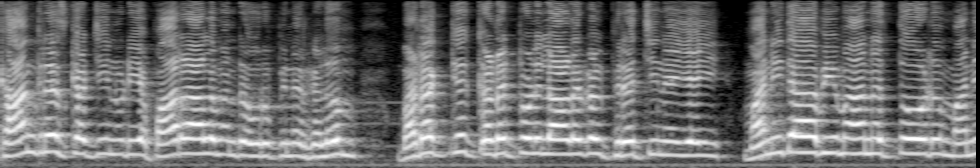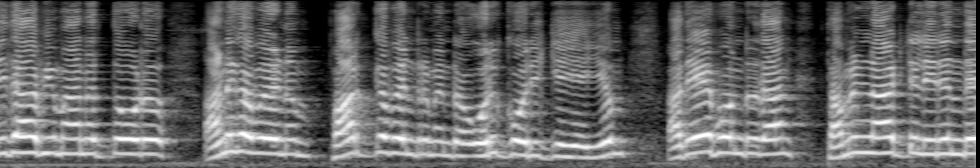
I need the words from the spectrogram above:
காங்கிரஸ் கட்சியினுடைய பாராளுமன்ற உறுப்பினர்களும் வடக்கு கடற்றொழிலாளர்கள் பிரச்சினையை மனிதாபிமானத்தோடு மனிதாபிமானத்தோடு அணுக வேணும் பார்க்க வேண்டும் என்ற ஒரு கோரிக்கையையும் அதே போன்றுதான் தமிழ்நாட்டில் இருந்து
